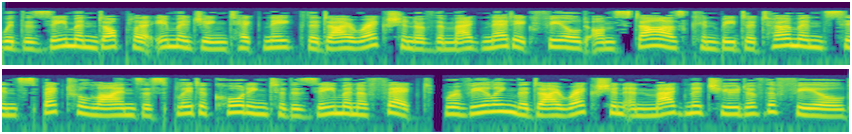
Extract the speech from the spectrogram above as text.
with the Zeeman Doppler imaging technique the direction of the magnetic field on stars can be determined since spectral lines are split according to the Zeeman effect, revealing the direction and magnitude of the field.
